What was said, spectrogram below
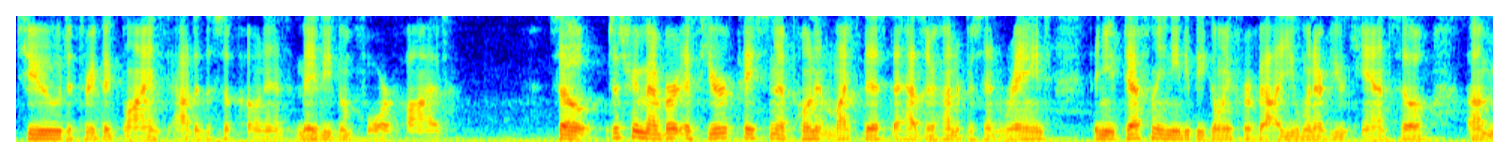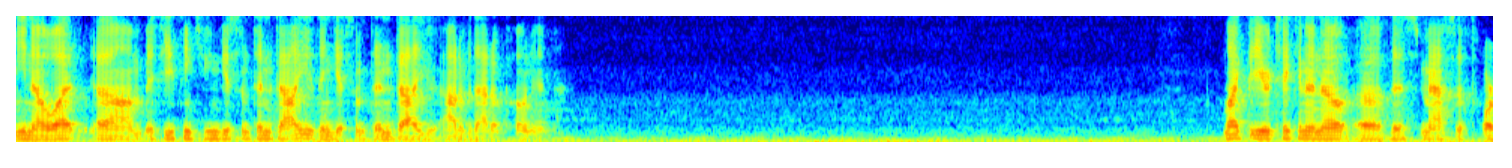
two to three big blinds out of this opponent, maybe even four or five. So just remember, if you're facing an opponent like this that has their 100% range, then you definitely need to be going for value whenever you can. So um, you know what, um, if you think you can get some thin value, then get some thin value out of that opponent. like that you're taking a note of this massive 4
